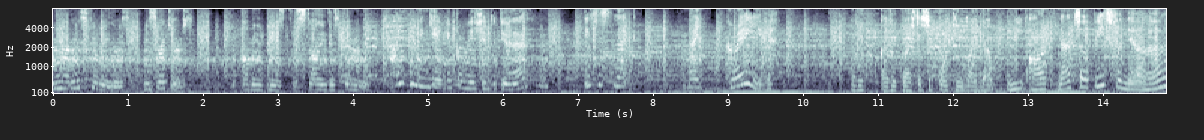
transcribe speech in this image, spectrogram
we are excavators, researchers. The communities to study this pyramid. I couldn't give you permission to do that. This is like my grave. I, re I request a support team right now. We are... Not so peaceful now, huh?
